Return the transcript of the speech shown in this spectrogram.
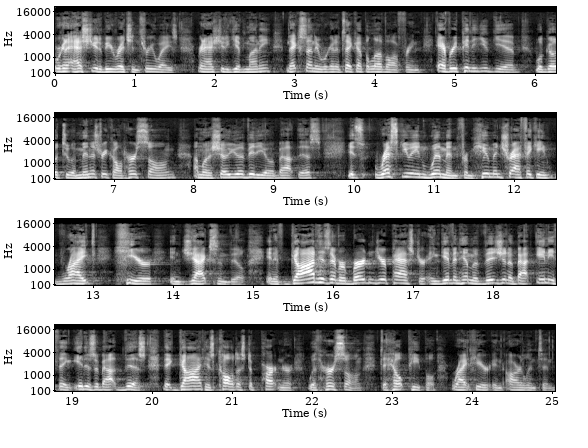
We're going to ask you to be rich in three ways. We're going to ask you to give money. Next Sunday, we're going to take up a love offering. Every penny you give will go to a ministry called Her Song. I'm going to show you a video about this. It's rescuing women from human trafficking right here in Jacksonville. And if God has ever burdened your pastor and given him a vision about anything, it is about this that God has called us to partner with Her Song to help people right here in Arlington.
